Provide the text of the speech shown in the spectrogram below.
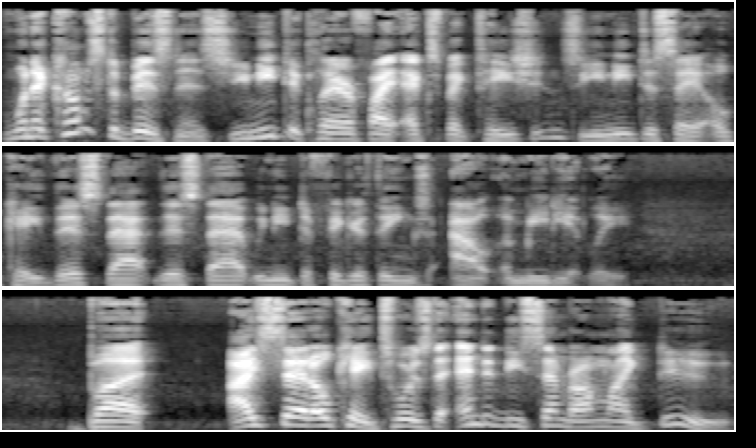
when it comes to business, you need to clarify expectations. You need to say, okay, this, that, this, that. We need to figure things out immediately. But I said, okay, towards the end of December, I'm like, dude,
